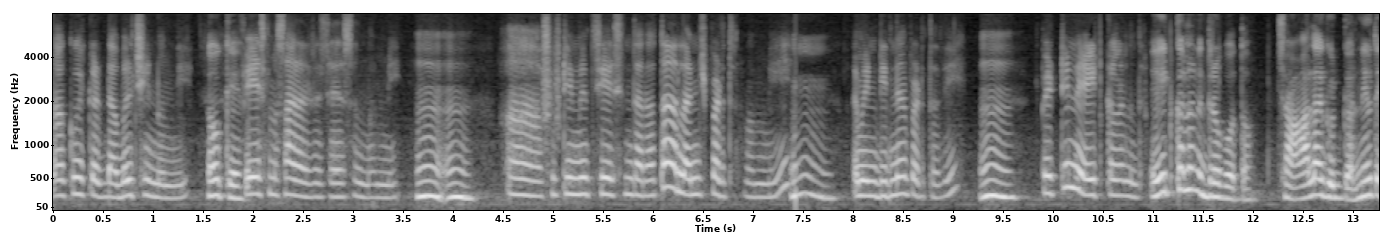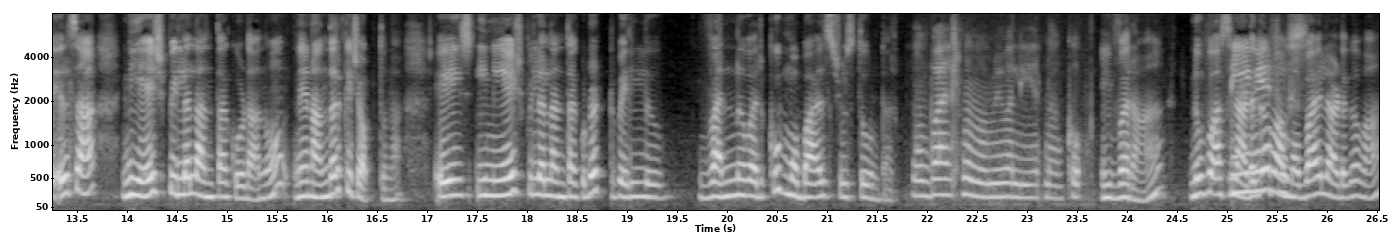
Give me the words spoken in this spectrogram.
నాకు ఇక్కడ డబుల్ చిన్ ఉంది. ఓకే ఫేస్ మసాజ్ అట్లా చేస్తుంది మమ్మీ. మ్మ్. మ్మ్. ఫిఫ్టీన్ మినిట్స్ చేసిన తర్వాత లంచ్ పెడుతుంది మమ్మీ. మ్మ్. ఐ మీన్ డిన్నర్ పెడుతుంది. మ్మ్. పెట్టి నేను ఎయిట్ కల్లా నిద్ర ఎయిట్ కల్లా నిద్రపోతావు. చాలా గుడ్ గర్ల్ నీవు తెలుసా? నీ ఏజ్ పిల్లలంతా కూడాను నేను అందరికీ చెప్తున్నా. ఏజ్ ఈ నీ ఏజ్ పిల్లలంతా కూడా ట్వెల్వ్ వన్ వరకు మొబైల్స్ చూస్తూ ఉంటారు. మొబైల్స్ మా మమ్మీ వాళ్ళు ఇయ్యరు నాకు. ఇవ్వరా? నువ్వు అసలు అడగవా? మొబైల్ అడగవా?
